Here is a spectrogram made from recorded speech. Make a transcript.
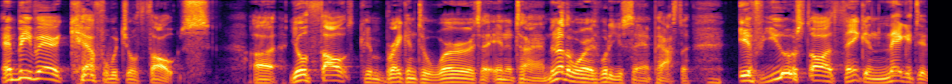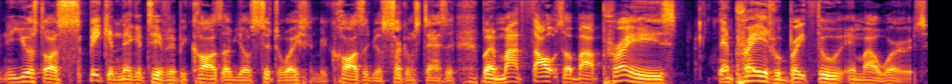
And be very careful with your thoughts. Uh, your thoughts can break into words at any time. In other words, what are you saying, Pastor? If you start thinking negative, then you'll start speaking negativity because of your situation, because of your circumstances. But my thoughts are about praise, then praise will break through in my words.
